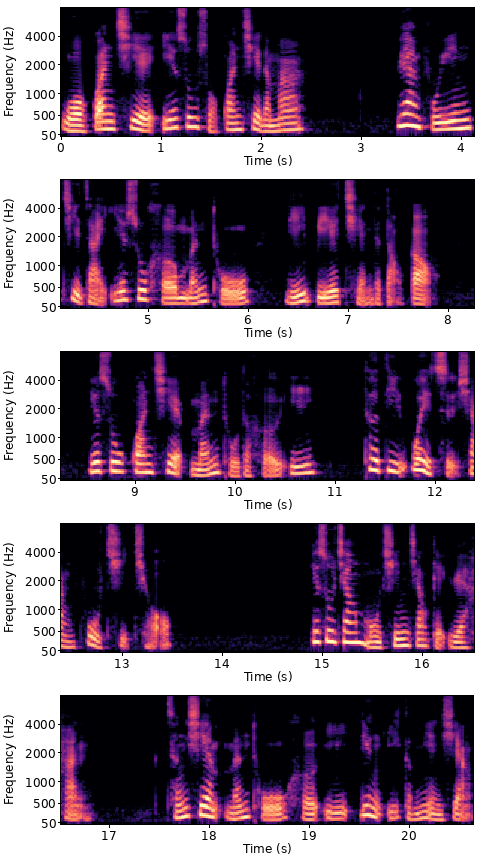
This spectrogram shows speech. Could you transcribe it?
我关切耶稣所关切的吗？约翰福音记载耶稣和门徒离别前的祷告。耶稣关切门徒的合一，特地为此向父祈求。耶稣将母亲交给约翰，呈现门徒合一另一个面相。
